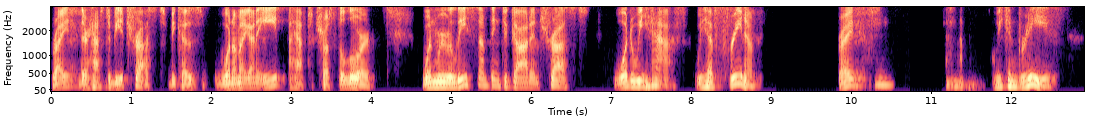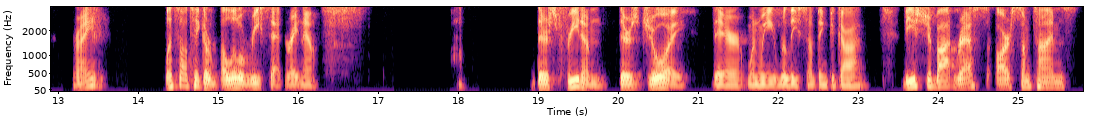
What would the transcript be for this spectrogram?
right? There has to be a trust because what am I going to eat? I have to trust the Lord. When we release something to God and trust, what do we have? We have freedom, right? Mm-hmm. We can breathe, right? Let's all take a, a little reset right now. There's freedom, there's joy there when we release something to God. These Shabbat rests are sometimes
